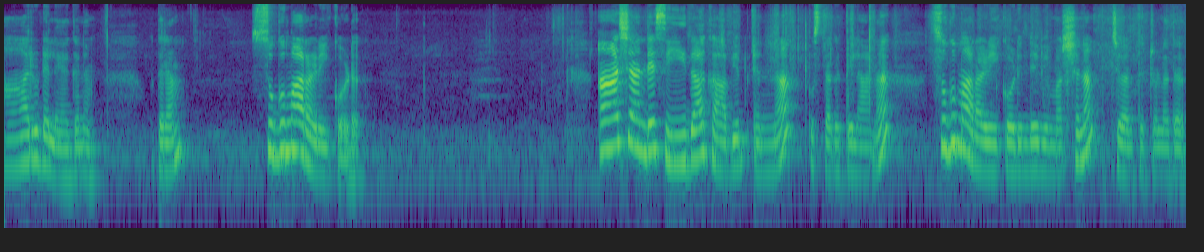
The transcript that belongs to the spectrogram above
ആരുടെ ലേഖനം? ഉത്തരം സുകുമാർ അഴീക്കോട്. ആശാന്റെ സീതാകാവ്യം എന്ന പുസ്തകത്തിലാണ് സുകുമാർ അഴീക്കോടിന്റെ വിമർശനം ചേർത്തിട്ടുള്ളത്.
